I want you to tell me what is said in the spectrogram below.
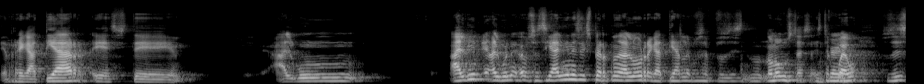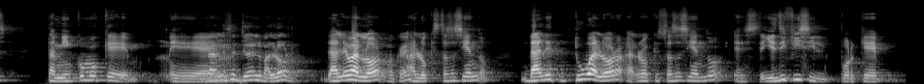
regatear, este, algún alguien, alguna, o sea, si alguien es experto en algo, regatearle, o sea, pues no, no me gusta este Ok. juego. Entonces, también como que... eh, Darle sentido del valor. Dale valor a lo que estás haciendo. Dale tu valor a lo que estás haciendo. Este, y es difícil porque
